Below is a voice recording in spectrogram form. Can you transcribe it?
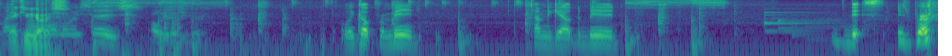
like Thank you, guys. Always says, Oh yeah, did. wake up from bed. It's time to get out the bed. This is brothers.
